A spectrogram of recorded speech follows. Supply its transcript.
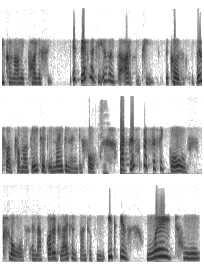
economic policy. It definitely isn't the RDP because this was promulgated in 1994. Sure. But this specific goals clause, and I've got it right in front of me, it is way too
